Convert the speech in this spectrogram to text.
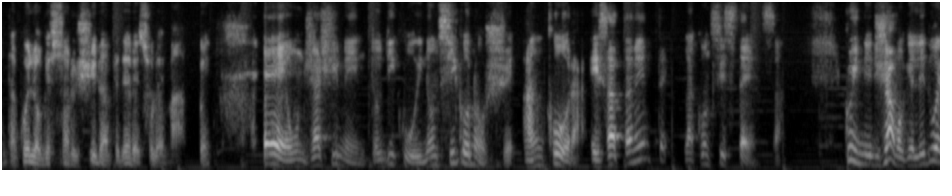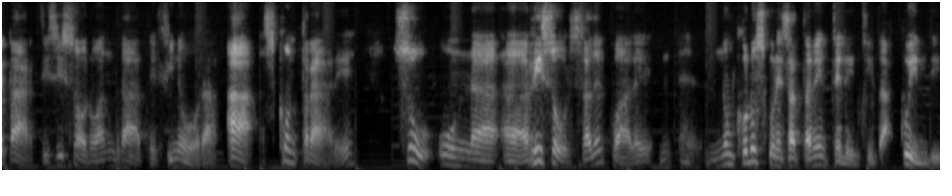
da quello che sono riuscito a vedere sulle mappe, è un giacimento di cui non si conosce ancora esattamente la consistenza. Quindi diciamo che le due parti si sono andate finora a scontrare su una uh, risorsa del quale uh, non conoscono esattamente l'entità. Quindi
